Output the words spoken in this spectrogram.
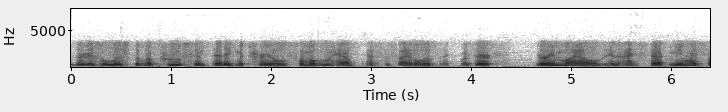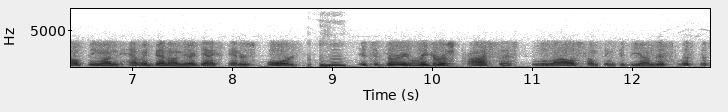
there is a list of approved synthetic materials. Some of them have pesticidal effects, but they're very mild. And I sat me myself being on having been on the organic standards board. Mm-hmm. It's a very rigorous process to allow something to be on this list of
